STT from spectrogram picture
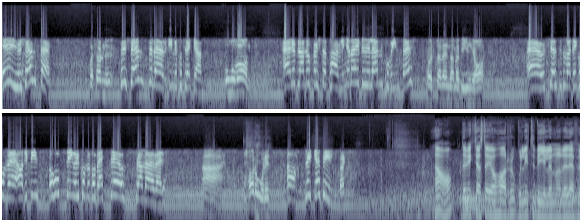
Hej, hur känns det? Vad sa du nu? Hur känns det där inne på sträckan? Ovant. Är det bland de första tävlingarna i bilen på vinter? Första vända med bilen, ja. Eh, och känns det som att det kommer, ja det finns förhoppning och det kommer gå bättre framöver? Nej, vad roligt. Ja, lycka till! Tack. Ja, det viktigaste är att ha roligt i bilen och det är därför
